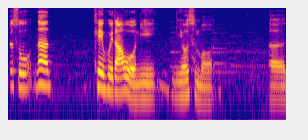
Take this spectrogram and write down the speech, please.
就说那可以回答我，你你有什么呃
